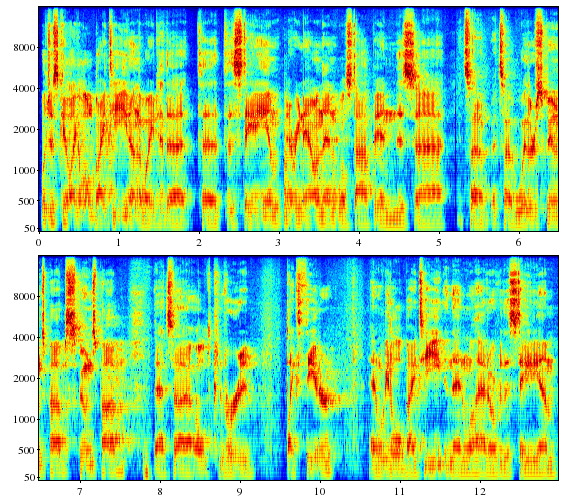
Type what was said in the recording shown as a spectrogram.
will just get like a little bite to eat on the way to the to, to the stadium. Every now and then we'll stop in this. Uh, it's a it's a Wetherspoons pub, Spoons pub. That's a old converted like theater. And we'll get a little bite to eat, and then we'll head over to the stadium.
